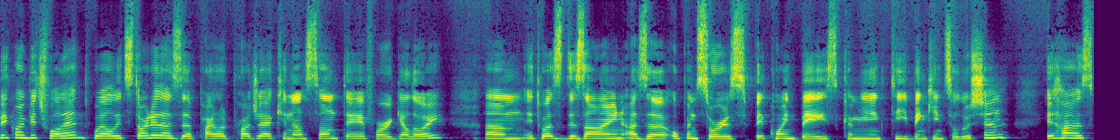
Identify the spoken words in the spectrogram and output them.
Bitcoin Beach Wallet, well, it started as a pilot project in El Zonte for Galoy. Um, it was designed as an open source Bitcoin based community banking solution. It has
